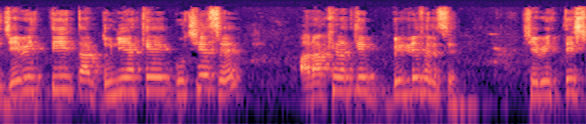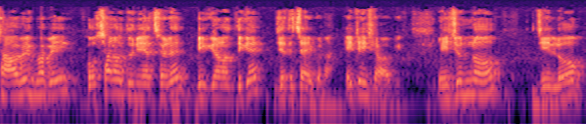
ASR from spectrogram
যে ব্যক্তি তার দুনিয়াকে গুছিয়েছে আর আখেরাতকে বিগড়ে ফেলেছে, সে ব্যক্তি স্বাভাবিকভাবেই গোছানো দুনিয়া ছেড়ে বিজ্ঞানের দিকে যেতে চাইবে না। এটাই স্বাভাবিক। এই জন্য যে লোক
